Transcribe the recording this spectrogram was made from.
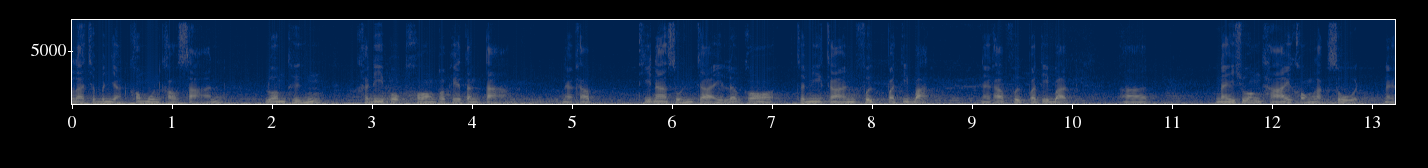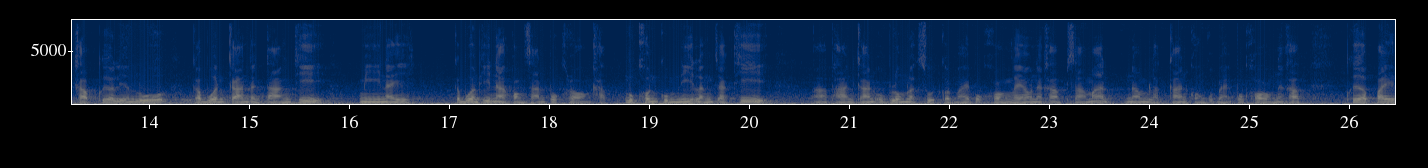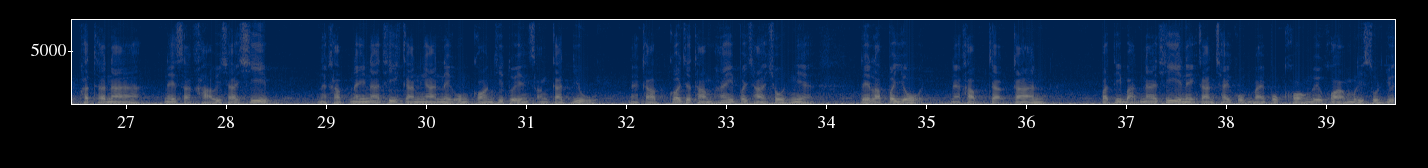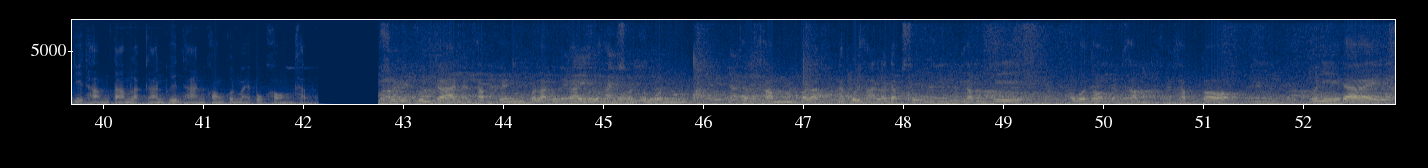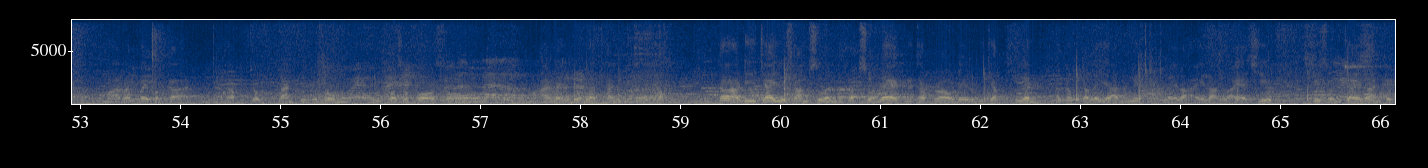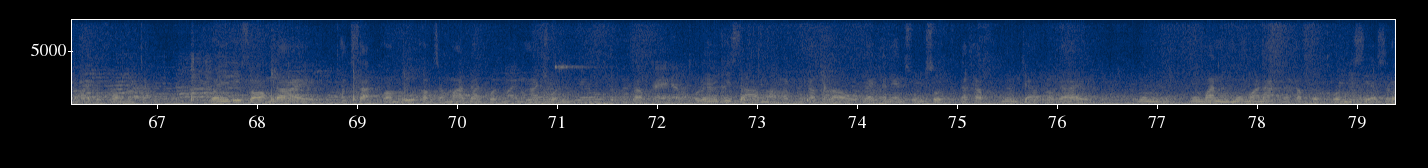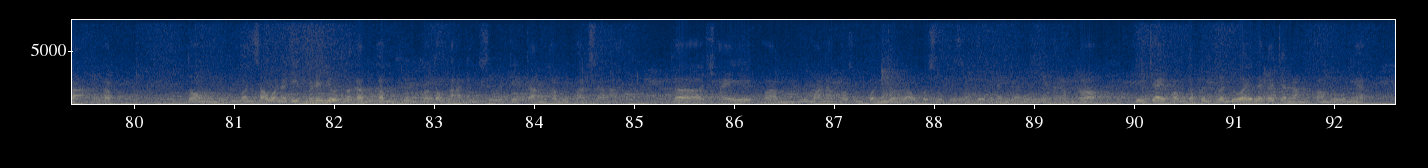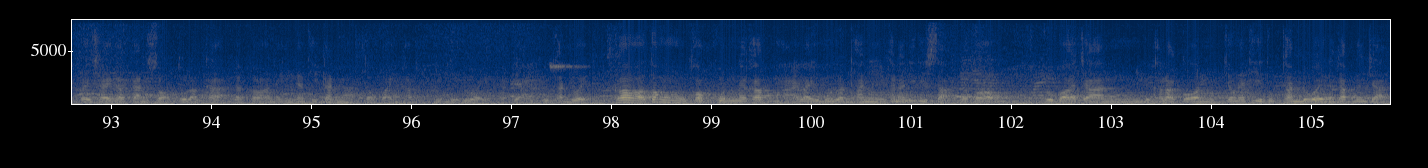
ระราชบัญญัติข้อมูลข่าวสาร รวมถึงคดีปกครองประเภทต่างๆนะครับที่น่าสนใจแล้วก็จะมีการฝึกปฏิบัตินะครับฝึกปฏิบัติในช่วงท้ายของหลักสูตรนะครับเพื่อเรียนรู้กระบวนการต่างๆ ที่มีในกระบวนพิจารณาของศาลปกครองครับบุคคลกลุ่มนี้หลังจากที่ผ่านการอบรมหลักสูตรกฎหมายปกครองแล้วนะครับ สามารถนำหลักการของกฎหมายปกครองนะครับ เพื่อไปพัฒนาในสาขาวิชาชีพ นะครับในหน้าที่การงานในองค์กรที่ตัวเองสังกัดอยู่นะครับก็จะทำให้ประชาชนเนี่ยได้รับประโยชน์นะครับจากการปฏิบัติหน้าที่ในการใช้กฎหมายปกครอง ด้วยความบริสุทธิ์ยุติธรรมตามหลักการพื้นฐานของกฎหมายปกครองครับสุวิทย์บุญการนะครับเป็นประหลัดองค์การบริหารส่วนตำบลเขื่อนคำปลัดนักบริหารระดับสูงนะครับที่อบตเขื่อนคำนะครับก็วันนี้ได้มารับใบประกาศนะครับจบการฝึกอบรมของกสป หายลัยอุบลราชธานีนะครับ ก็ดีใจอยู่ 3 ส่วนนะครับ ส่วนแรกนะครับเราได้รู้จักเพื่อนนะครับกัลยาณมิตรหลาย ๆ หลากหลายอาชีพ ที่สนใจด้านกฎหมายปกครองเหมือนกันกรณีที่ 2 ได้ทักษะความรู้ความสามารถด้านกฎหมายมหาชนนะครับกรณีที่3นะครับเราได้คะแนนสูงสุดนะครับ เนื่องจากเราได้มุ่งมุ่งมั่นมุ่งมานะนะครับอดทนเสียสละนะครับต้องวันเสาร์วันอาทิตย์ไม่ได้หยุดนะครับค่ำคืนก็ต้องอ่านหนังสือติดตามคำพิพากษา ก็ใช้ความมุ่งมั่นพอสมควรจนเราประสบสำเร็จในวันนี้นะครับก็ดีใจพร้อมกับเพื่อนๆด้วย และก็จะนำความรู้เนี่ยไปใช้กับการสอบตุลาการ แล้วก็ในหน้าที่การงานต่อไปครับยินดีด้วยอย่างทุกท่านด้วย ก็ต้องขอบคุณนะครับมหาวิทยาลัยมูลรัฐานีคณะนิติศาสตร์แล้วก็ครูบาอาจารย์บุคลากรเจ้าหน้าที่ทุกท่านด้วยนะครับ เนื่องจาก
